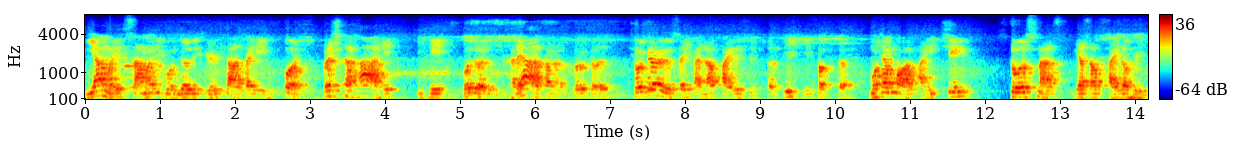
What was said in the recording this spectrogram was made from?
यामुळे सामाजिक गोंधळ देखील टाळता येईल. पण प्रश्न हा आहे की हे बदल खऱ्या अर्थानं खरोखर छोट्या व्यावसायिकांना फायदेशीर ठरतील की फक्त मोठ्या मॉल आणि चेन स्टोर्सनाच याचा फायदा होईल?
